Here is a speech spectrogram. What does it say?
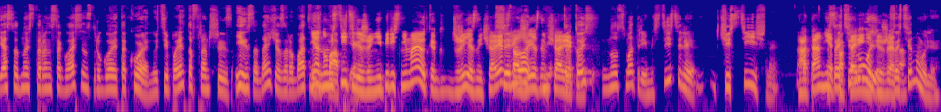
Я с одной стороны согласен, с другой такое. Ну типа это франшиза. Их задача зарабатывать Не, ну бабки. Мстители же не переснимают, как Железный Человек Серьёз- стал Железным не, то- Человеком. То, есть, ну смотри, Мстители частично. А там нет повторения затянули, сюжета. затянули.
